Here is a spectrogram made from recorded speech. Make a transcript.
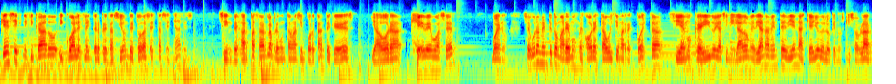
qué significado y cuál es la interpretación de todas estas señales, sin dejar pasar la pregunta más importante que es, ¿y ahora qué debo hacer? Bueno, seguramente tomaremos mejor esta última respuesta si hemos creído y asimilado medianamente bien aquello de lo que nos quiso hablar.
